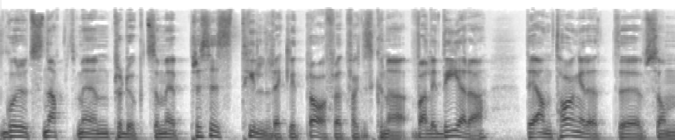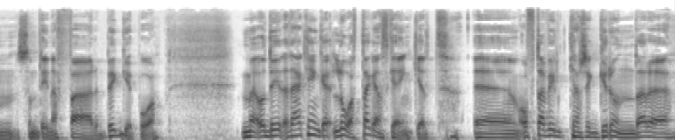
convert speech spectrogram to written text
går ut snabbt med en produkt som är precis tillräckligt bra för att faktiskt kunna validera det antagandet eh, som, som din affär bygger på. Men, och det, det, här kan låta ganska enkelt. Eh, ofta vill kanske grundare,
